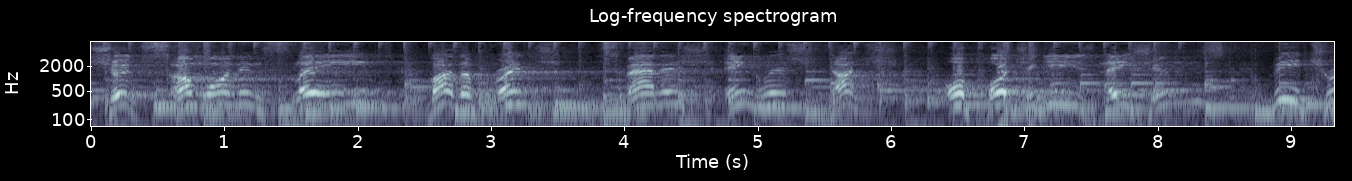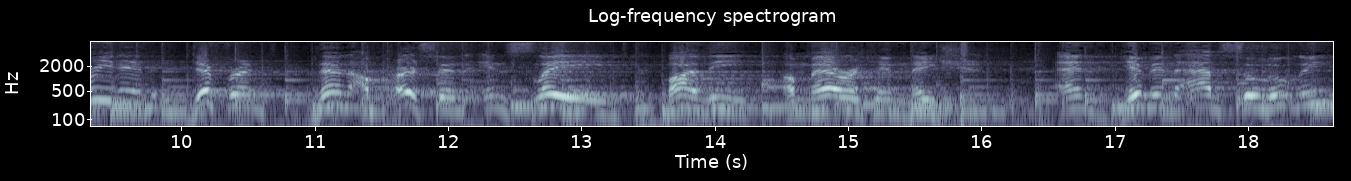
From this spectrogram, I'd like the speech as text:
Should someone enslaved by the French, Spanish, English, Dutch, or Portuguese nations be treated different than a person enslaved by the American nation and given absolutely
